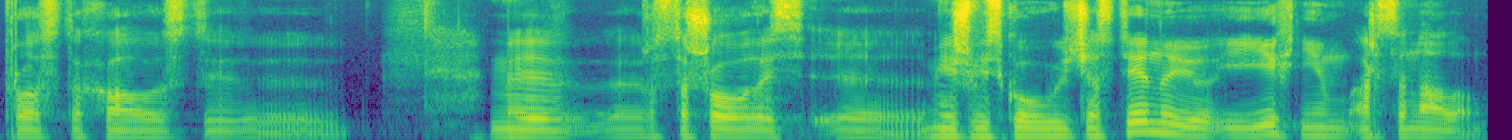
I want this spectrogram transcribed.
просто хаос. Е, Ми розташовувались е, між військовою частиною і їхнім арсеналом.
